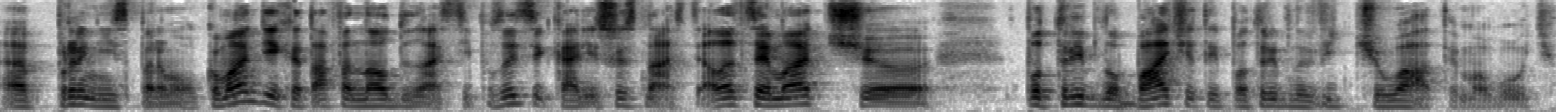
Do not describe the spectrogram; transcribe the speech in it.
е, приніс перемогу команді. Хетафе на 11-й позиції, Карі 16. Але цей матч е, потрібно бачити, потрібно відчувати, мабуть.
